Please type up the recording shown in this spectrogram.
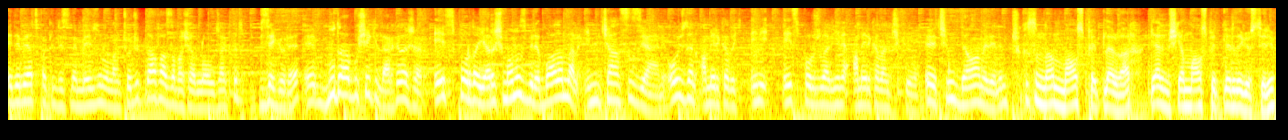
Edebiyat Fakültesinden mezun olan çocuk daha fazla başarılı olacaktır bize göre. E, bu da bu şekilde arkadaşlar. E-sporda yarışmamız bile bu adamlarla imkansız yani. O yüzden Amerika'daki en iyi e-sporcular yine Amerika'dan çıkıyor. Evet şimdi devam edelim. Şu kısımda mousepad'ler var. Gelmişken mousepad'leri de göstereyim.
